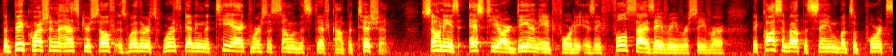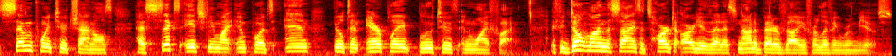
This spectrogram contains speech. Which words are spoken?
The big question to ask yourself is whether it's worth getting the TEAC versus some of the stiff competition. Sony's STR DN840 is a full-size AV receiver that costs about the same but supports 7.2 channels, has 6 HDMI inputs, and built-in AirPlay, Bluetooth, and Wi-Fi. If you don't mind the size, it's hard to argue that it's not a better value for living room use.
